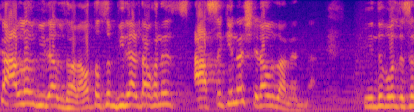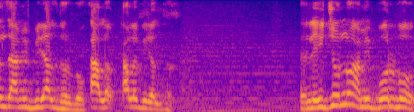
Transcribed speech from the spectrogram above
কালো বিড়াল ধরা। অথচ বিড়ালটা ওখানে আছে কিনা সেটাও জানেন না। কিন্তু বলতেছেন যে আমি বিড়াল ধরবো, কালো কালো বিড়াল ধরবো। তাহলে এই জন্য আমি বলব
